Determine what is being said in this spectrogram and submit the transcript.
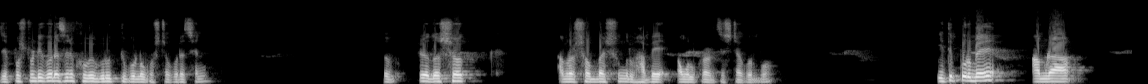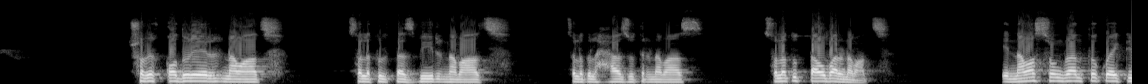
যে প্রশ্নটি করেছেন খুবই গুরুত্বপূর্ণ প্রশ্ন করেছেন। তো প্রিয় দর্শক, আমরা সবাই সুন্দরভাবে আমল করার চেষ্টা করব। ইতিপূর্বে আমরা সবে কদরের নামাজ, সলাতুল তাজবির নামাজ, সলাতুল হাজতের নামাজ সলাতুল তাওবার নামাজ। এই নামাজ সংক্রান্ত কয়েকটি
